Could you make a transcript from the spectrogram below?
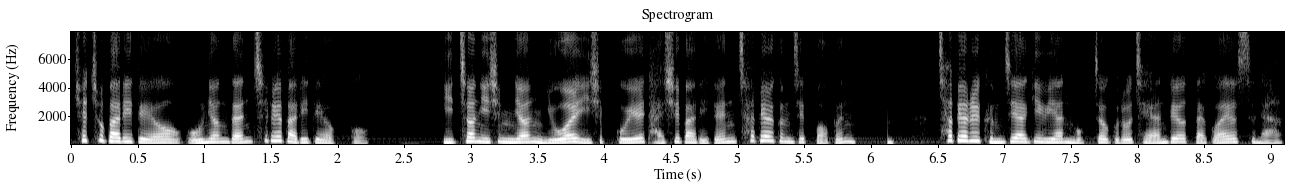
최초 발의되어 5년간 7회 발의되었고 2020년 6월 29일 다시 발의된 차별금지법은 차별을 금지하기 위한 목적으로 제안되었다고 하였으나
